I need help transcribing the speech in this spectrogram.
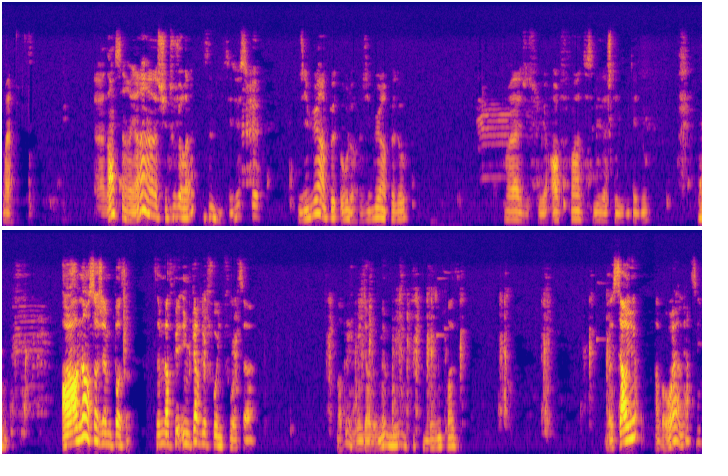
Voilà. Euh, non, c'est rien, hein, je suis toujours là. C'est juste que j'ai bu un peu d'eau là. J'ai bu un peu d'eau. Ouais, je suis enfin décidé d'acheter une bouteille d'eau. Alors non, ça j'aime pas ça. Ça me l'a fait une paire de fois une fois ça. En plus, je vais dire le même mot dans une phrase. Euh, sérieux? Ah bah ouais, merci.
